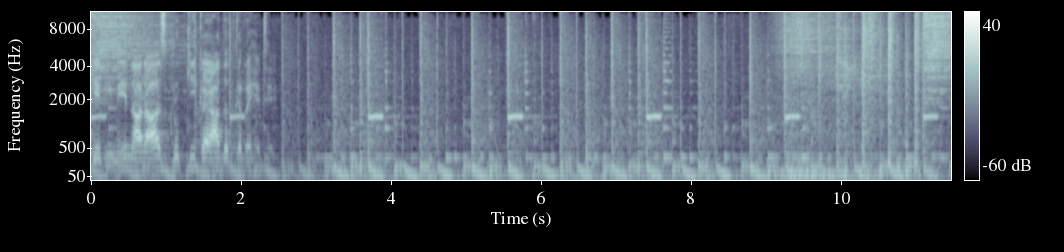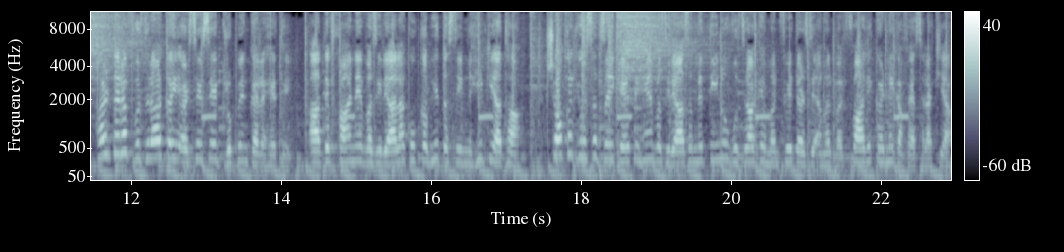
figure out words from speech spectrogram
کے پی میں ناراض گروپ کی قیادت کر رہے تھے۔ ہر طرف وزراء کئی عرصے سے گروپنگ کر رہے تھے۔ عاطف خان نے وزیر اعلیٰ کو کبھی تسلیم نہیں کیا تھا۔ شوکت یوسف زئی کہتے ہیں وزیراعظم نے تینوں وزراء کے منفی طرز عمل پر فارغ کرنے کا فیصلہ کیا۔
